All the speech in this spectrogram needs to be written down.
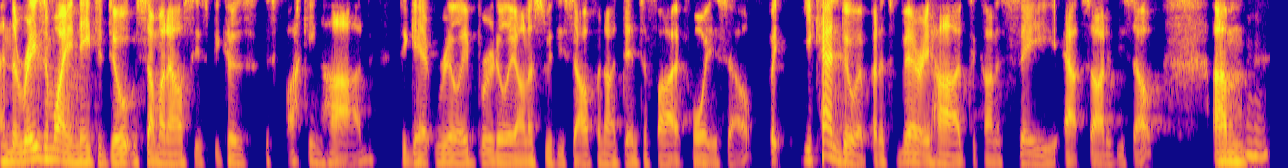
And the reason why you need to do it with someone else is because it's fucking hard to get really brutally honest with yourself and identify it for yourself. But you can do it, but it's very hard to kind of see outside of yourself. Um, Mhm.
